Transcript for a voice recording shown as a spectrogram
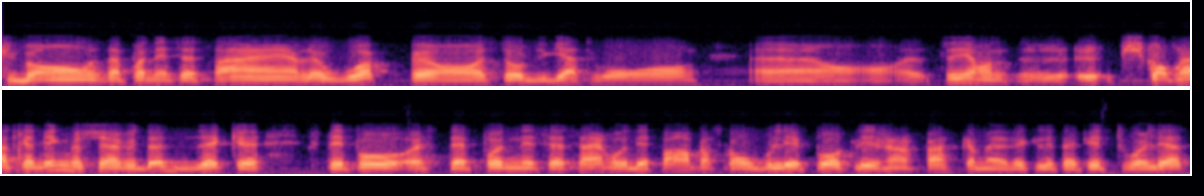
plus bon, c'était pas nécessaire, le whoop, on- c'est obligatoire. Euh, on- je, comprends très bien que M. Arruda disait que c'était pas c'était pas nécessaire au départ parce qu'on voulait pas que les gens fassent comme avec le papier de toilette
